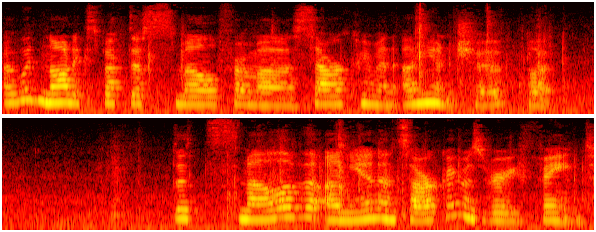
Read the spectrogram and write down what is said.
I would not expect a smell from a sour cream and onion chip, but the smell of the onion and sour cream is very faint.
